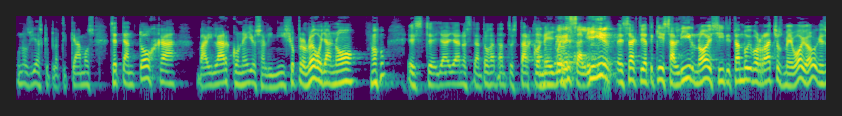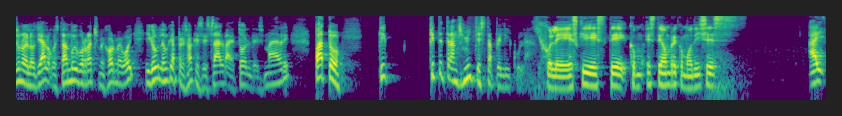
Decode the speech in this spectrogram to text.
unos días que platicamos, se te antoja bailar con ellos al inicio, pero luego ya no, ¿no? Este, ya, ya no se te antoja tanto estar con no ellos. puedes salir. Exacto, ya te quieres salir, ¿no? Y si están muy borrachos, me voy, ¿no? Porque es uno de los diálogos, están muy borrachos, mejor me voy. Y creo que la única persona que se salva de todo el desmadre. Pato, ¿qué, qué te transmite esta película? Híjole, es que este, como, este hombre, como dices, hay,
